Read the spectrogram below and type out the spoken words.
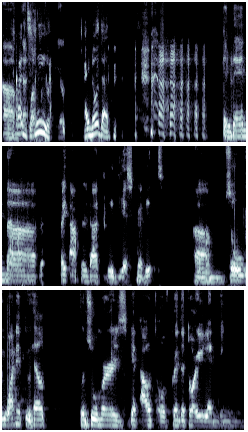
Um, Cudsly. I know that. and then uh, right after that, did Yes Credit. Um, so we wanted to help consumers get out of predatory lending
